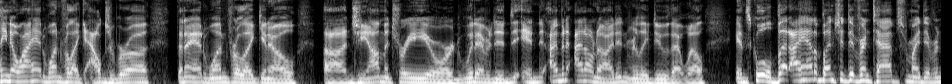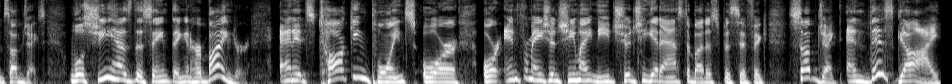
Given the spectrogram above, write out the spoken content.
you know, I had one for like algebra, then I had one for like, you know, uh, geometry or whatever. And I mean, I don't know. I didn't really do that well in school, but I had a bunch of different tabs for my different subjects. Well, she has the same thing in her binder and it's talking points or, or information she might need should she get asked about a specific subject. And this guy,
